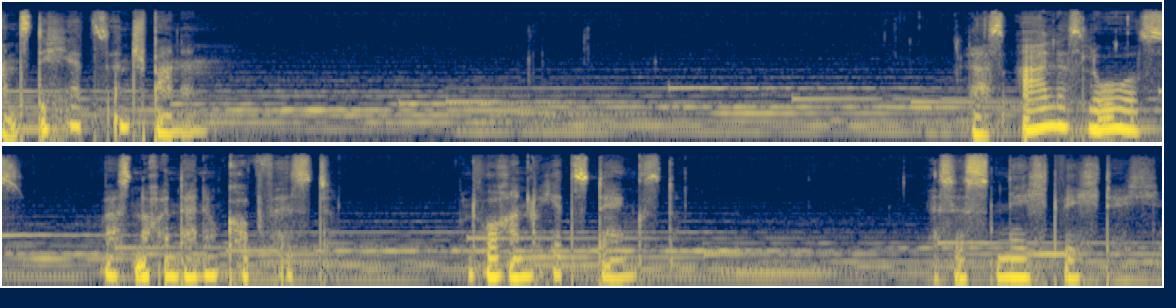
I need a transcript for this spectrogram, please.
kannst dich jetzt entspannen. Lass alles los, was noch in deinem Kopf ist und woran du jetzt denkst. Es ist nicht wichtig.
